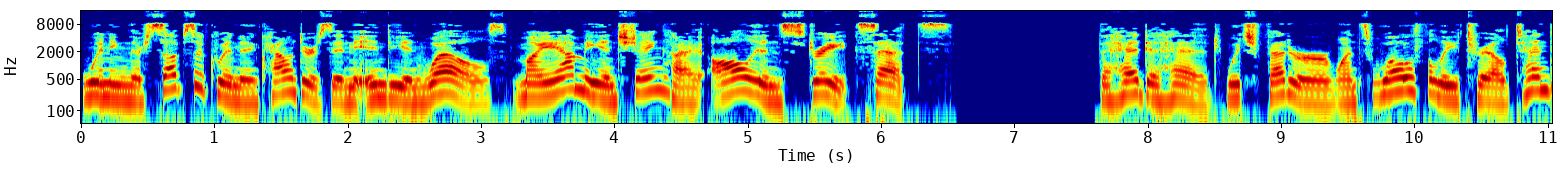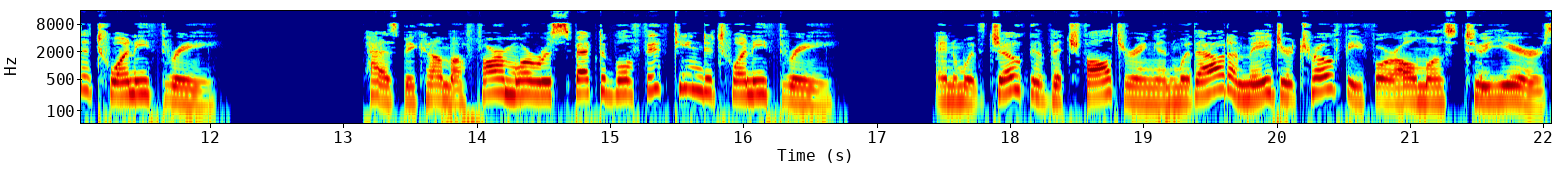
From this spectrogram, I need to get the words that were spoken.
winning their subsequent encounters in Indian Wells, Miami and Shanghai all in straight sets. The head-to-head, -head, which Federer once woefully trailed 10-23, has become a far more respectable 15-23. And with Djokovic faltering and without a major trophy for almost two years,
